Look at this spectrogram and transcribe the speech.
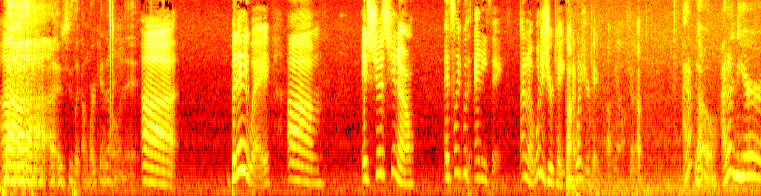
Um, She's like, I'm working on it. Uh, but anyway, um, it's just you know, it's like with anything. I don't know. What is your take on it? What is your take? Oh, yeah, shut up. I don't know. I didn't hear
